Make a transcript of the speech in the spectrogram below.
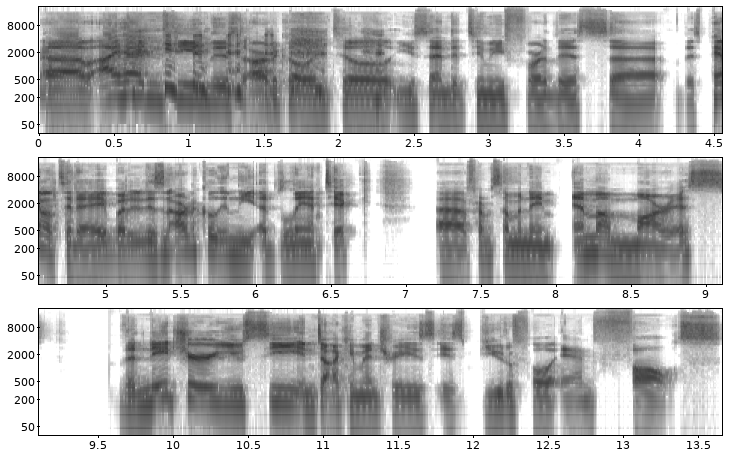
Uh, I hadn't seen this article until you sent it to me for this uh, this panel today. But it is an article in the Atlantic uh, from someone named Emma Marris. The nature you see in documentaries is beautiful and false.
